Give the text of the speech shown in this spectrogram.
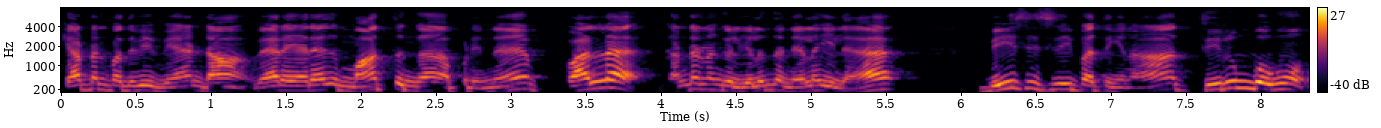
கேப்டன் பதவி வேண்டாம். வேற யாரையாவது மாத்துங்க அப்படின்னு பல கண்டனங்கள் எழுந்த நிலையில பிசிசி பாத்தீங்கன்னா திரும்பவும்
